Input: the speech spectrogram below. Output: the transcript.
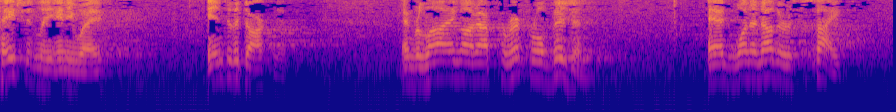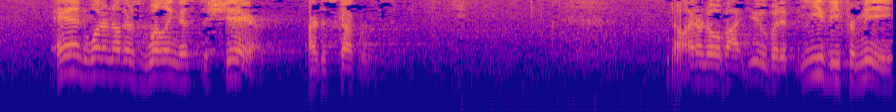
patiently anyway, into the darkness and relying on our peripheral vision and one another's sight and one another's willingness to share our discoveries. Now, I don't know about you, but it's easy for me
